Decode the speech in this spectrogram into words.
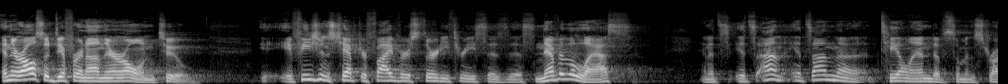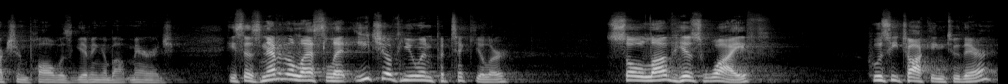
And they're also different on their own, too. Ephesians chapter 5, verse 33 says this Nevertheless, and it's, it's, on, it's on the tail end of some instruction Paul was giving about marriage. He says, Nevertheless, let each of you in particular so love his wife. Who's he talking to there?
